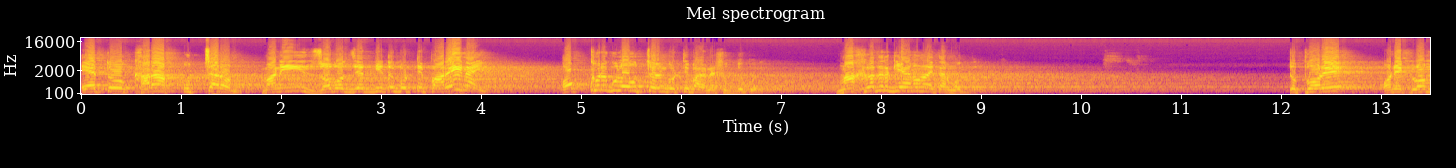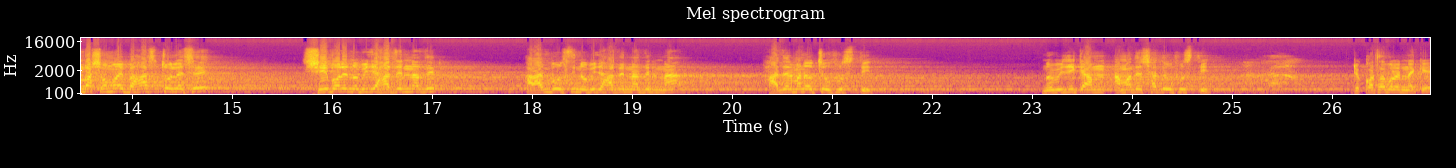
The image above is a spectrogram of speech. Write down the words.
এত খারাপ উচ্চারণ মানে জবরজেদ দিয়ে তো পড়তে পারেই নাই। অক্ষরগুলো উচ্চারণ করতে পারে না শুদ্ধ করে। মাখরাদের জ্ঞানও নাই তার মধ্যে। তো পরে অনেক লম্বা সময় বাহাস চলেছে। সে বলে, নবীজি হাজের নাজের। আর আমি বলছি, নবীজি হাজের নাজের না। হাজের মানে হচ্ছে উপস্থিত। নবীজিকে আম- আমাদের সাথে উপস্থিত। একটু কথা বলেন না কে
